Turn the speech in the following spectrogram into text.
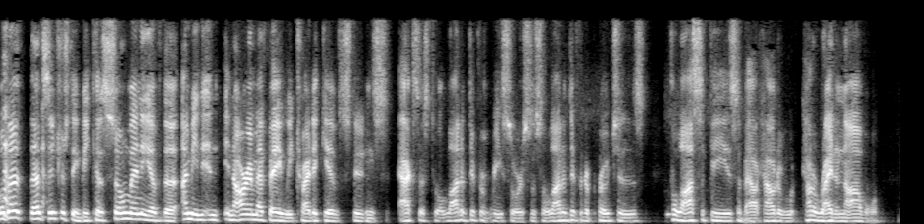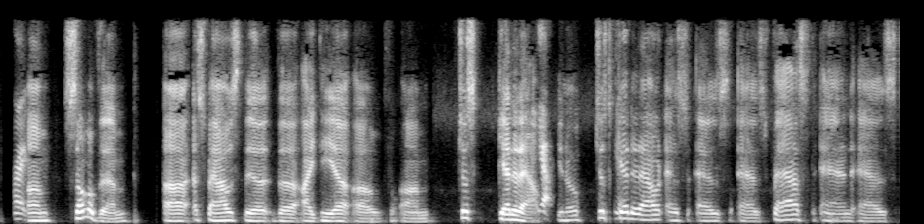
Well, that that's interesting because so many of the, I mean, in in our MFA, we try to give students access to a lot of different resources, a lot of different approaches, philosophies about how to how to write a novel. Right. Um, some of them uh, espouse the the idea of um, just get it out. Yeah. You know, just yeah. get it out as as as fast and as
